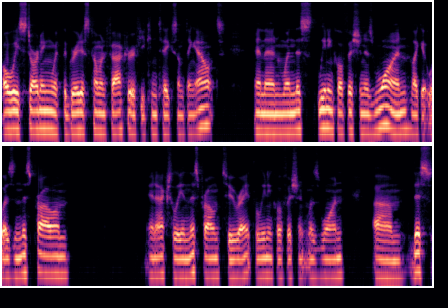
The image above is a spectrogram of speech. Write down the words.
Always starting with the greatest common factor if you can take something out. And then when this leading coefficient is 1, like it was in this problem, and actually in this problem too, right? The leading coefficient was 1. Um, this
